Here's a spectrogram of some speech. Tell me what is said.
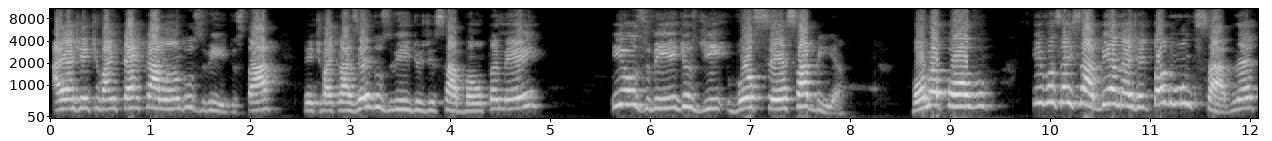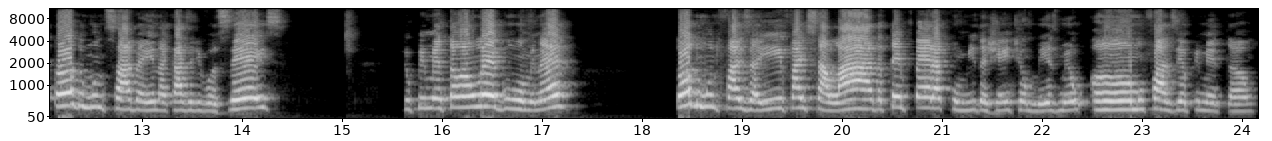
Aí a gente vai intercalando os vídeos, tá? A gente vai trazendo os vídeos de sabão também e os vídeos de Você Sabia. Bom, meu povo? E vocês sabiam, né, gente? Todo mundo sabe, né? Todo mundo sabe aí na casa de vocês que o pimentão é um legume, né? Todo mundo faz aí, faz salada, tempera a comida, gente. Eu mesmo, eu amo fazer o pimentão.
